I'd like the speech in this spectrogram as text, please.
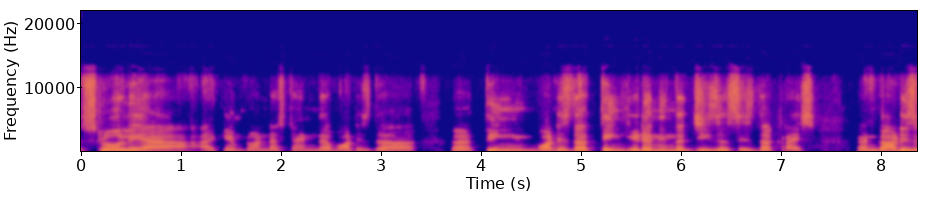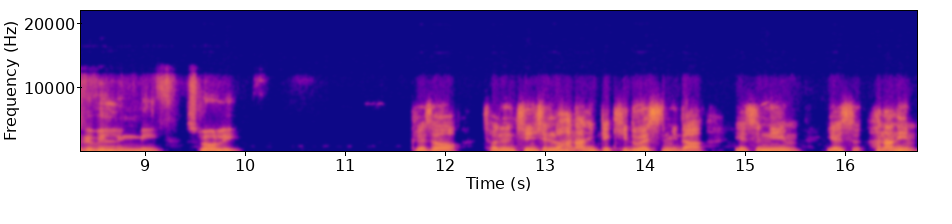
slowly uh, I came to understand the, what is the uh, thing, what is the thing hidden in the Jesus is the Christ. And God is revealing me slowly. 그래서 저는 진실로 하나님께 기도했습니다. 예수님, 예수, 하나님,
